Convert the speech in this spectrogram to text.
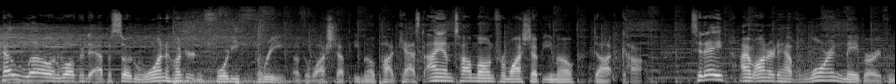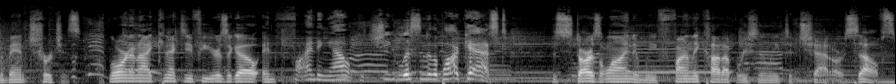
Hello and welcome to episode 143 of the Washed Up Emo podcast. I am Tom Mullen from washedupemo.com. Today, I'm honored to have Lauren Mayberry from the band Chvrches. Lauren and I connected a few years ago, and finding out that she listened to the podcast. The stars aligned, and we finally caught up recently to chat ourselves.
